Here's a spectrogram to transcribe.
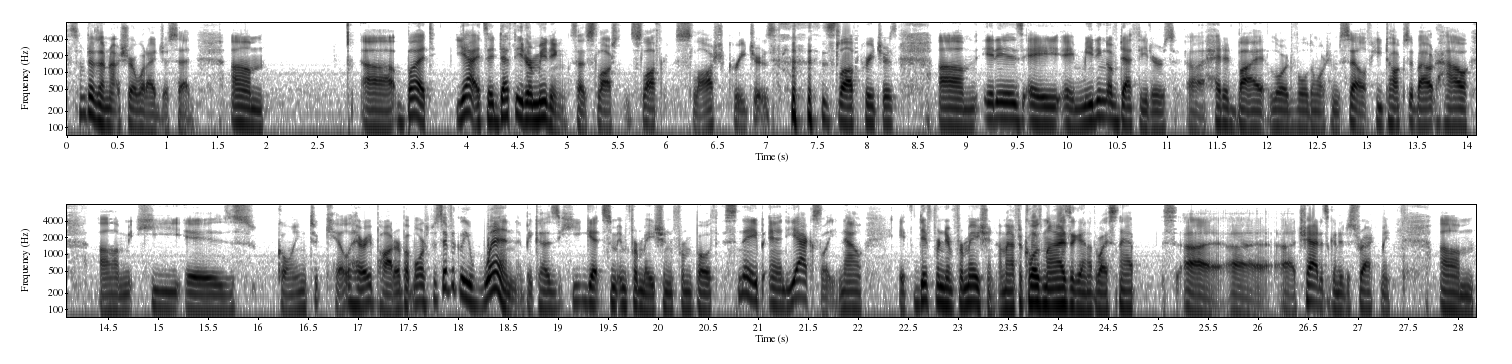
Sometimes I'm not sure what I just said. Um, uh, but yeah, it's a Death Eater meeting. Says sloth, sloth, slosh creatures, sloth creatures. Um, it is a, a meeting of Death Eaters uh, headed by Lord Voldemort himself. He talks about how um, he is going to kill Harry Potter, but more specifically when, because he gets some information from both Snape and Yaxley. Now, it's different information. I'm gonna have to close my eyes again, otherwise Snap uh, uh, uh, chat is gonna distract me, um,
